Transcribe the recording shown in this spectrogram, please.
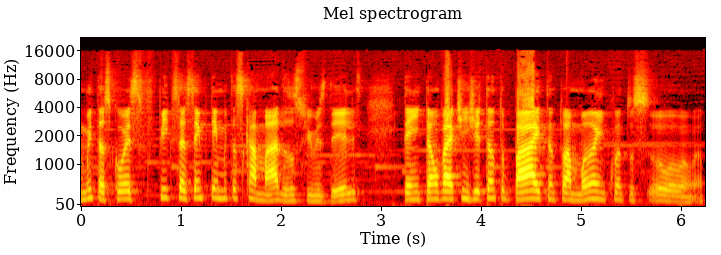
muitas coisas. Pixar sempre tem muitas camadas os filmes deles. Tem, então vai atingir tanto o pai, tanto a mãe, quanto os, o,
